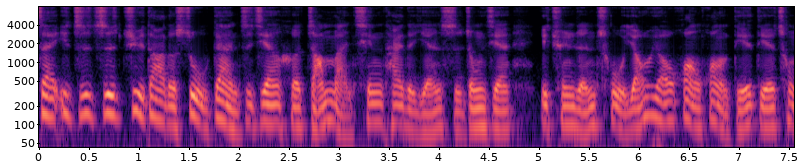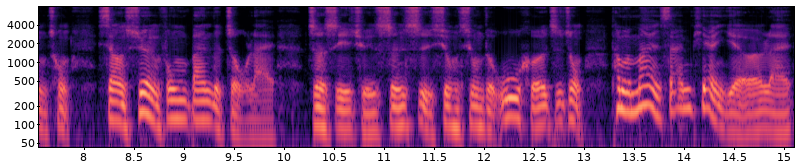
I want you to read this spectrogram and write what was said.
在一只只巨大的树干之间和长满青苔的岩石中间，一群人畜摇摇晃晃、跌跌冲冲，像旋风般的走来。这是一群声势汹汹的乌合之众，他们漫山遍野而来，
